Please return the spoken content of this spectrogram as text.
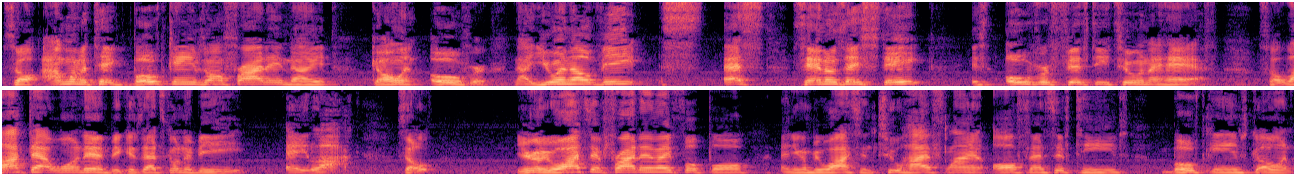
So I'm going to take both games on Friday night going over. Now UNLV S San Jose State is over 52 and a half. So lock that one in because that's going to be a lock. So you're going to be watching Friday Night Football and you're going to be watching two high flying offensive teams, both games going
